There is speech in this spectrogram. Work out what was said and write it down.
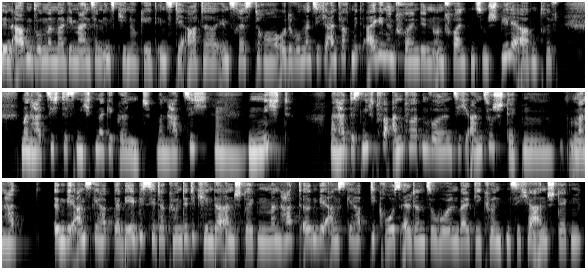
den Abend, wo man mal gemeinsam ins Kino geht, ins Theater, ins Restaurant oder wo man sich einfach mit eigenen Freundinnen und Freunden zum Spieleabend trifft, man hat sich das nicht mehr gegönnt. Man hat sich mhm. nicht man hat es nicht verantworten wollen, sich anzustecken. Man hat irgendwie Angst gehabt, der Babysitter könnte die Kinder anstecken. Man hat irgendwie Angst gehabt, die Großeltern zu holen, weil die könnten sich ja anstecken.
